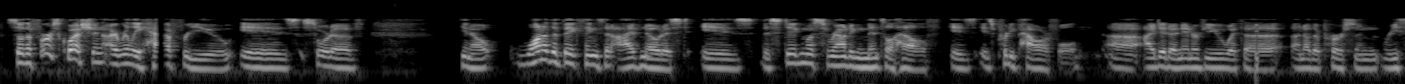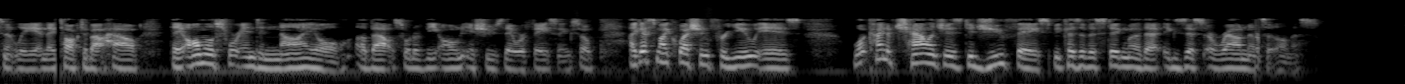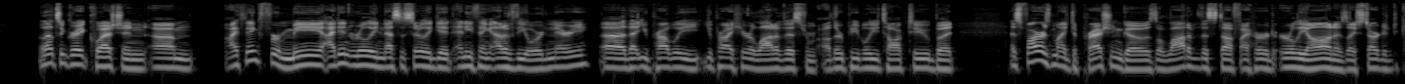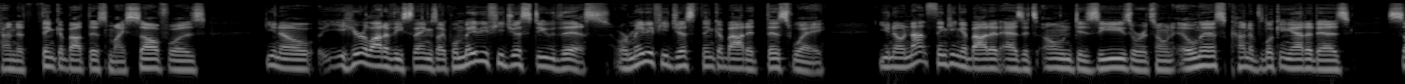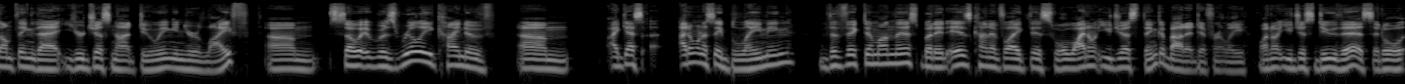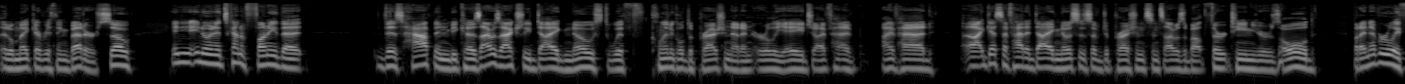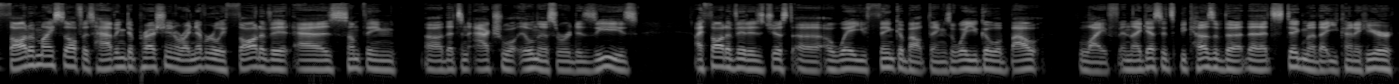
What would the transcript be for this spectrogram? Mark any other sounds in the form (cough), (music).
So the first question I really have for you is sort of you know, one of the big things that I've noticed is the stigma surrounding mental health is is pretty powerful. Uh, I did an interview with a, another person recently, and they talked about how they almost were in denial about sort of the own issues they were facing. So, I guess my question for you is, what kind of challenges did you face because of the stigma that exists around mental illness? Well, that's a great question. Um, I think for me, I didn't really necessarily get anything out of the ordinary. Uh, that you probably you probably hear a lot of this from other people you talk to, but as far as my depression goes, a lot of the stuff I heard early on as I started to kind of think about this myself was, you know, you hear a lot of these things like, well, maybe if you just do this, or maybe if you just think about it this way, you know, not thinking about it as its own disease or its own illness, kind of looking at it as something that you're just not doing in your life. Um, so it was really kind of, um, I guess, I don't want to say blaming the victim on this, but it is kind of like this. Well, why don't you just think about it differently? Why don't you just do this? It'll it'll make everything better. So, and you know, and it's kind of funny that this happened because I was actually diagnosed with clinical depression at an early age. I've had I've had I guess I've had a diagnosis of depression since I was about 13 years old but I never really thought of myself as having depression, or I never really thought of it as something uh, that's an actual illness or a disease. I thought of it as just a, a, way you think about things, a way you go about life, and I guess it's because of the that stigma that you kind of hear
